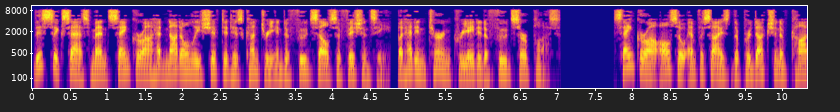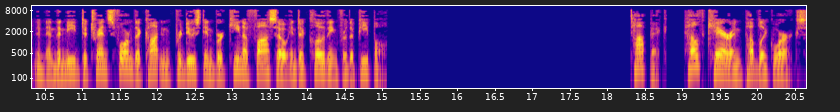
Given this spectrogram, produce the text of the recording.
This success meant Sankara had not only shifted his country into food self-sufficiency, but had in turn created a food surplus. Sankara also emphasized the production of cotton and the need to transform the cotton produced in Burkina Faso into clothing for the people. Health care and public works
